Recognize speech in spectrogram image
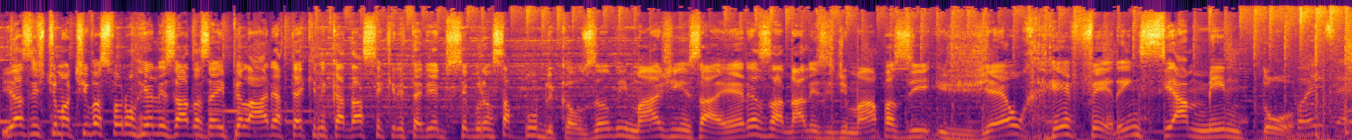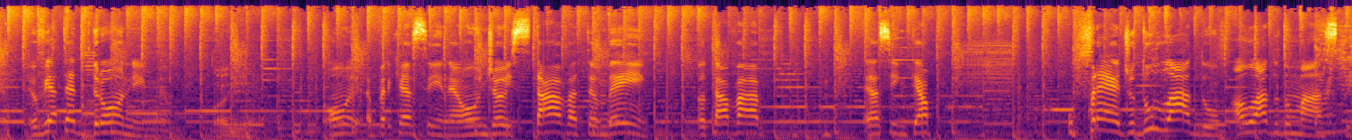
E as estimativas foram realizadas aí pela área técnica da Secretaria de Segurança Pública, usando imagens aéreas, análise de mapas e georreferenciamento. Pois é. Eu vi até drone, meu. Aí. Porque assim, né, onde eu estava também, eu tava. Assim, tem a- o prédio do lado, ao lado do MASP.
